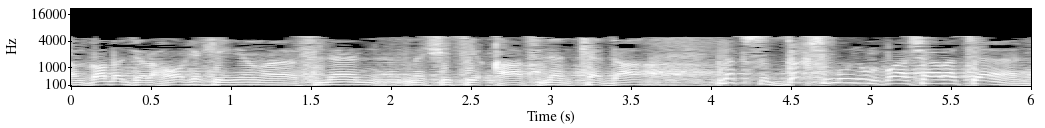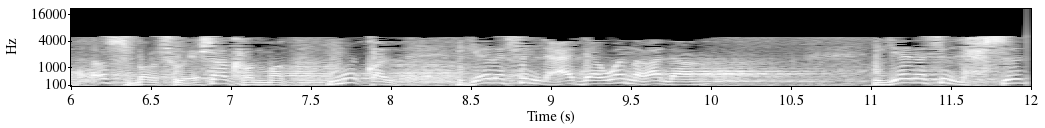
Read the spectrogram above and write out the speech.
البعض يروح هكا كاين فلان ماشي ثقة فلان كذا. ما تصدقش مباشرة. اصبر شوية اش تخدم موقل جالس العداوة غلا. جالس الحسد.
